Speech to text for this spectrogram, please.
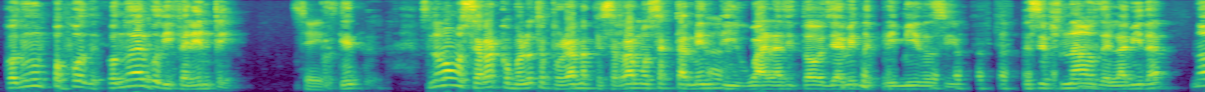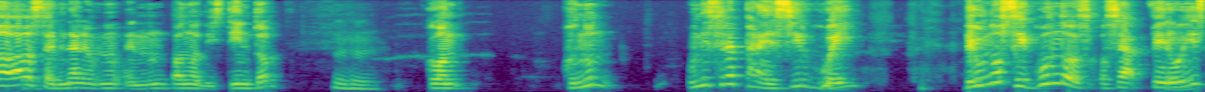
Con un poco de, con algo diferente. Sí. Porque si no vamos a cerrar como el otro programa que cerramos exactamente ah. igual, así todos ya bien deprimidos y decepcionados de la vida. No, vamos a terminar en un, tono distinto. Con, con un, una historia para decir, güey, de unos segundos. O sea, pero es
